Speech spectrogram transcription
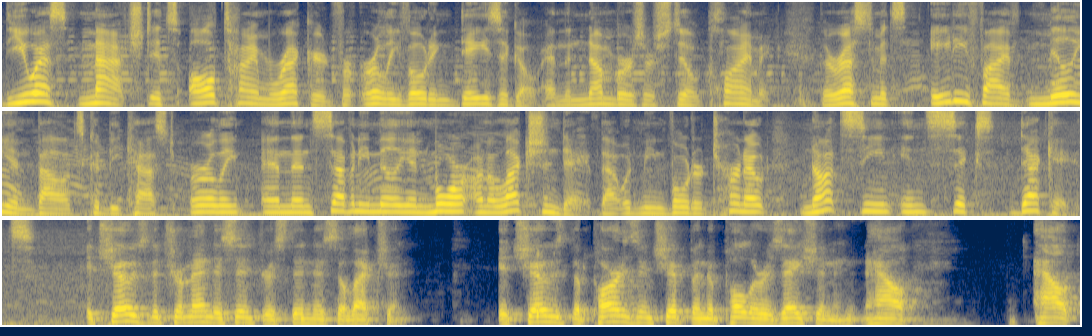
The U.S. matched its all time record for early voting days ago, and the numbers are still climbing. There are estimates 85 million ballots could be cast early, and then 70 million more on election day. That would mean voter turnout not seen in six decades. It shows the tremendous interest in this election. It shows the partisanship and the polarization and how, how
